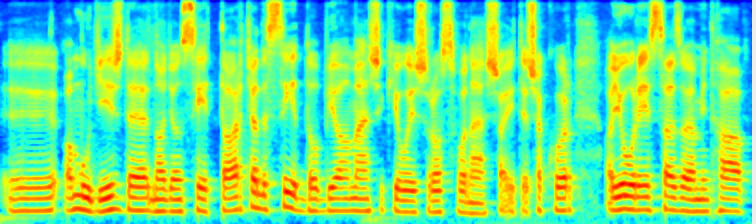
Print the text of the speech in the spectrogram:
ö, amúgy is, de nagyon széttartja, de szétdobja a másik jó és rossz vonásait, és akkor a jó része az olyan, mintha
